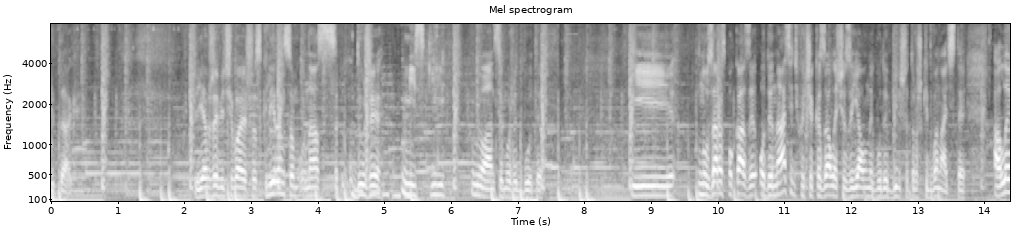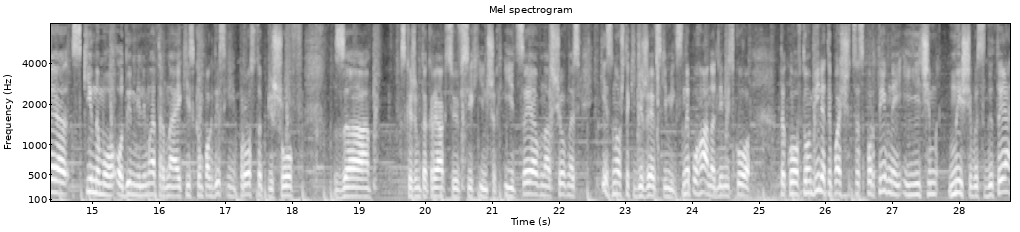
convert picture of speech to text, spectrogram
І так. Я вже відчуваю, що з кліренсом у нас дуже міські нюанси можуть бути. І ну, зараз показує 11, хоча казали, що заявлених буде більше трошки 12. Але скинемо 1 мм на якийсь компакт-диск, який просто пішов за. Скажімо так, реакцію всіх інших. І це в нас що в нас якийсь знову ж таки діджеївський мікс. Непогано для міського такого автомобіля. Тим паче, що це спортивний, і чим нижче ви сидите,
